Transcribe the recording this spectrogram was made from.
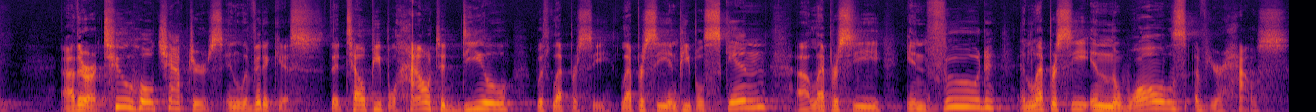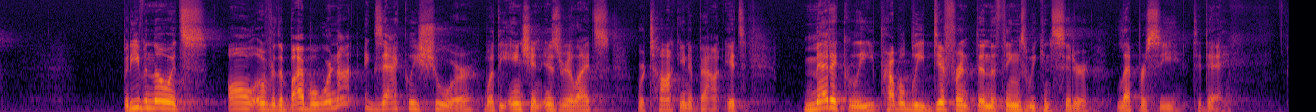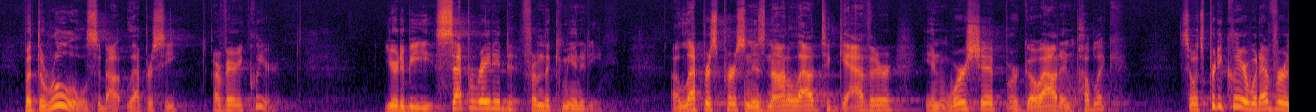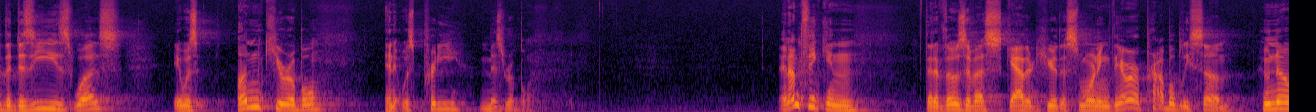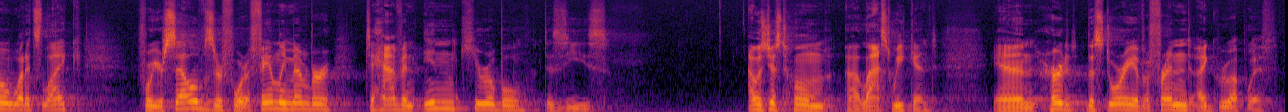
Uh, there are two whole chapters in Leviticus that tell people how to deal with leprosy leprosy in people's skin, uh, leprosy in food, and leprosy in the walls of your house. But even though it's all over the Bible, we're not exactly sure what the ancient Israelites were talking about. It's medically probably different than the things we consider leprosy today. But the rules about leprosy are very clear. You're to be separated from the community. A leprous person is not allowed to gather in worship or go out in public. So it's pretty clear whatever the disease was, it was uncurable and it was pretty miserable. And I'm thinking that of those of us gathered here this morning, there are probably some who know what it's like for yourselves or for a family member to have an incurable disease. I was just home uh, last weekend and heard the story of a friend I grew up with.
